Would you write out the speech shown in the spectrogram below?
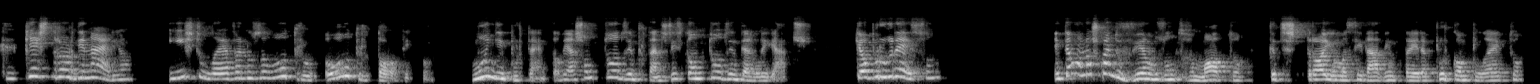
Que, que é extraordinário. E isto leva-nos a outro, a outro tópico, muito importante. Aliás, são todos importantes, estão todos interligados, que é o progresso. Então, nós quando vemos um terremoto que destrói uma cidade inteira por completo,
